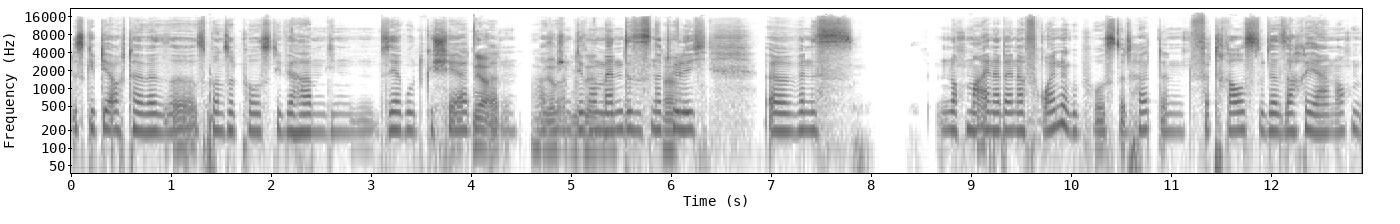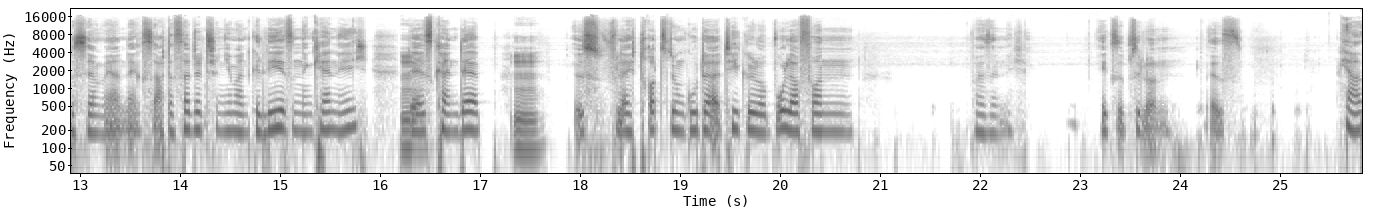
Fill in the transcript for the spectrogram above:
es gibt ja auch teilweise Sponsored Posts, die wir haben, die sehr gut geshared Ja, werden. Also in dem gesehen, Moment ist es natürlich, äh, wenn es noch mal einer deiner Freunde gepostet hat, dann vertraust du der Sache ja noch ein bisschen mehr und denkst, ach, das hat jetzt schon jemand gelesen, den kenne ich, Mhm. der ist kein Depp, Mhm. ist vielleicht trotzdem ein guter Artikel, obwohl er von, weiß ich nicht, XY ist. Ja,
